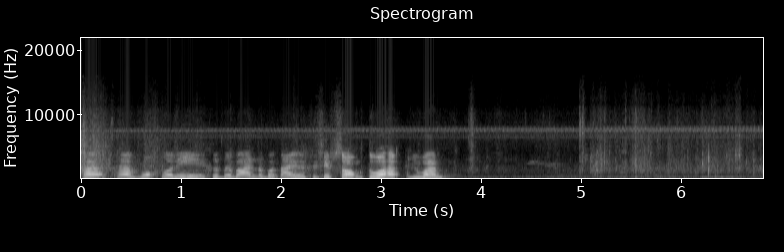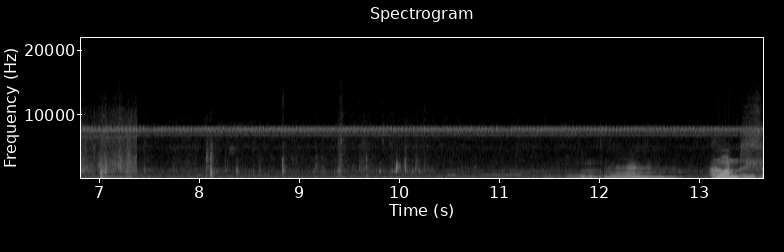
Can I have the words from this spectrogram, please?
ถ้าถ้าหกตัวนี่ขึ้นไปบ้านบ่ตายคือสิบสองตัวอยู่บ้าน อ่าม่วนเส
